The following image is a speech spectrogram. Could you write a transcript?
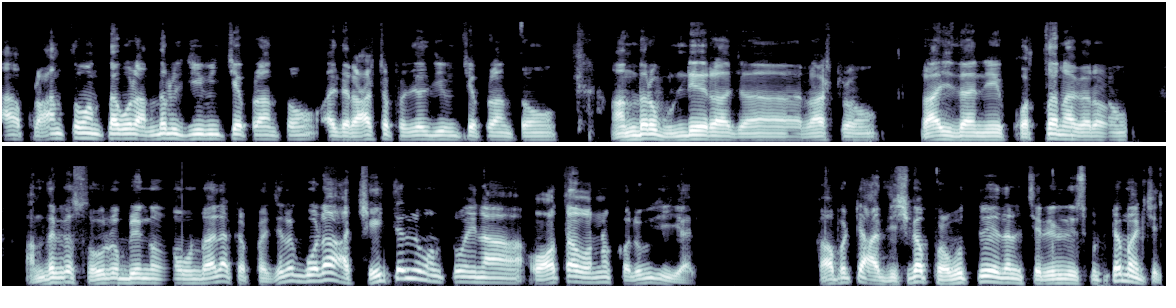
ఆ ప్రాంతం అంతా కూడా అందరూ జీవించే ప్రాంతం అది రాష్ట్ర ప్రజలు జీవించే ప్రాంతం అందరూ ఉండే రాజా రాష్ట్రం రాజధాని కొత్త నగరం అందరికీ సౌలభ్యంగా ఉండాలి. అక్కడ ప్రజలకు కూడా ఆ చైతన్యవంతమైన వాతావరణం కలుగు చేయాలి. కాబట్టి ఆ దిశగా ప్రభుత్వం ఏదైనా చర్యలు తీసుకుంటే మంచిది.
